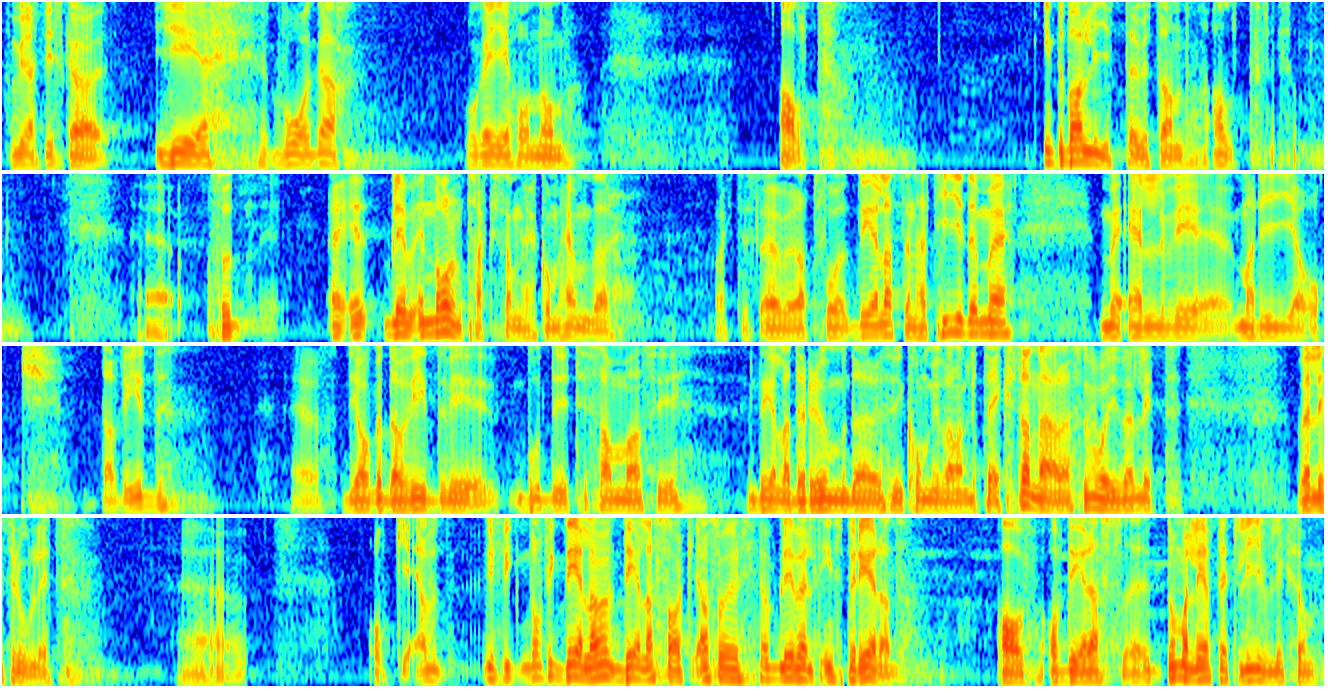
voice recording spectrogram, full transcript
han vill att vi ska ge, våga, våga ge honom allt. Inte bara lite, utan allt. Liksom. Eh, så eh, jag blev enormt tacksam när jag kom hem där. Faktiskt över att få dela den här tiden med, med Elvi, Maria och David. Eh, jag och David, vi bodde tillsammans i delade rum där. Vi kom ju varandra lite extra nära, så det var ju väldigt, väldigt roligt. Eh, och vi fick, de fick dela, dela saker, alltså jag blev väldigt inspirerad av, av deras, eh, de har levt ett liv liksom,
